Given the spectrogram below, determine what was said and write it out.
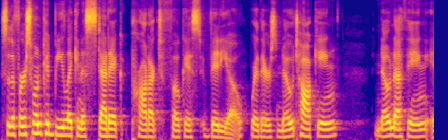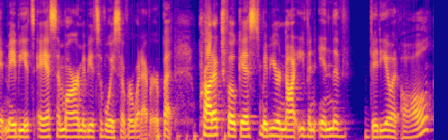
So the first one could be like an aesthetic product focused video where there's no talking, no nothing. It maybe it's ASMR, maybe it's a voiceover, whatever, but product focused. Maybe you're not even in the video at all.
